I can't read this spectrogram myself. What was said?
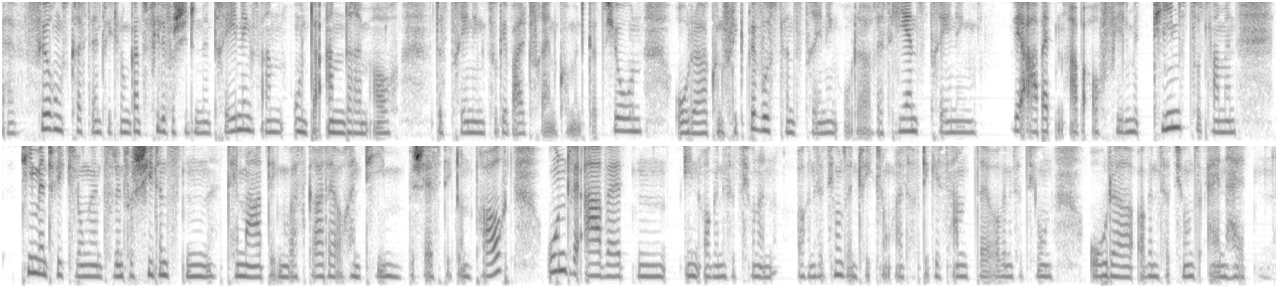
äh, Führungskräfteentwicklung, ganz viele verschiedene Trainings an, unter anderem auch das Training zur gewaltfreien Kommunikation oder Konfliktbewusstseinstraining oder Resilienztraining. Wir arbeiten aber auch viel mit Teams zusammen, Teamentwicklungen zu den verschiedensten Thematiken, was gerade auch ein Team beschäftigt und braucht. Und wir arbeiten in Organisationen, Organisationsentwicklung, also auf die gesamte Organisation oder Organisationseinheiten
